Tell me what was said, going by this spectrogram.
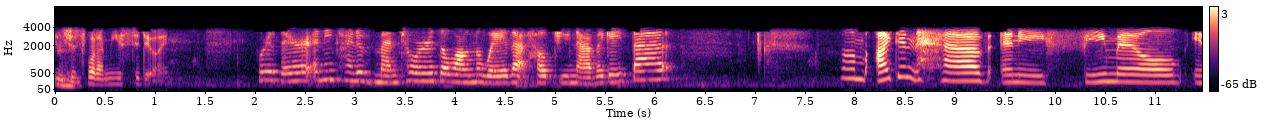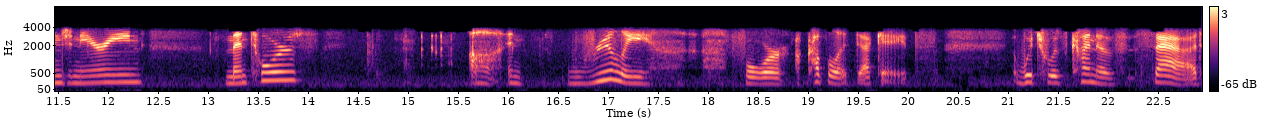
it's mm-hmm. just what I'm used to doing. Were there any kind of mentors along the way that helped you navigate that? Um, I didn't have any female engineering mentors. Uh, and really for a couple of decades, which was kind of sad.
